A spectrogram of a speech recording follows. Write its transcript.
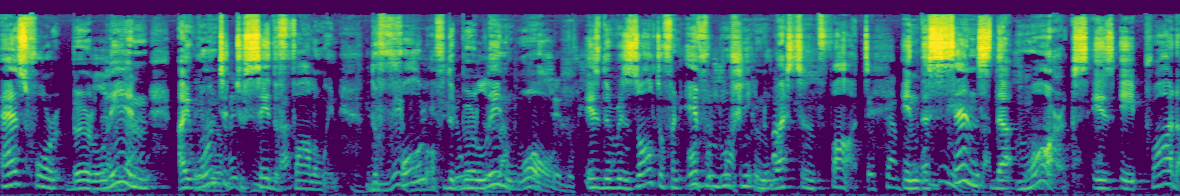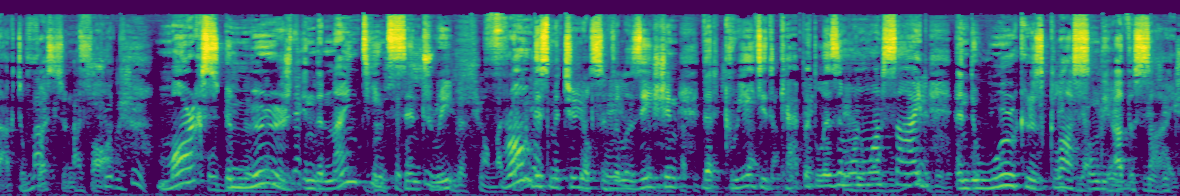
As for Berlin, I wanted to say the following. The fall of the Berlin Wall is the result of an evolution in Western thought, in the sense that Marx is a product of Western thought. Marx emerged in the 19th century from this material civilization that created capitalism on one side and the workers' class on the other side,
